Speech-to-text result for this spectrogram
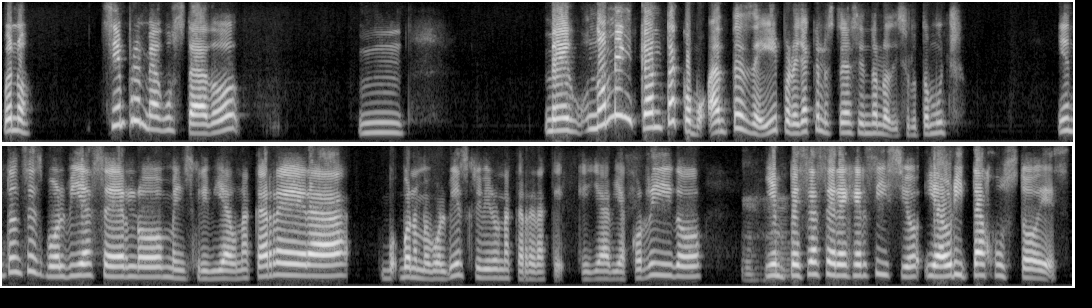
Bueno, siempre me ha gustado. Mmm, me, no me encanta como antes de ir, pero ya que lo estoy haciendo lo disfruto mucho. Y entonces volví a hacerlo, me inscribí a una carrera, bueno, me volví a inscribir a una carrera que, que ya había corrido uh -huh. y empecé a hacer ejercicio y ahorita justo es,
